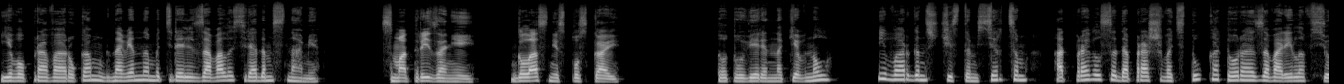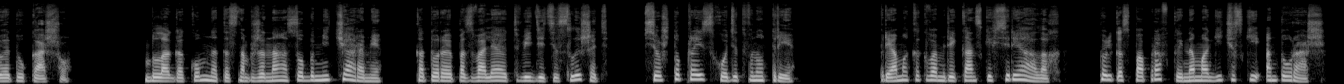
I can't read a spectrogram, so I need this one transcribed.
Его правая рука мгновенно материализовалась рядом с нами. «Смотри за ней! Глаз не спускай!» Тот уверенно кивнул, и Варган с чистым сердцем отправился допрашивать ту, которая заварила всю эту кашу. Благо, комната снабжена особыми чарами, которые позволяют видеть и слышать все, что происходит внутри. Прямо как в американских сериалах, только с поправкой на магический антураж.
